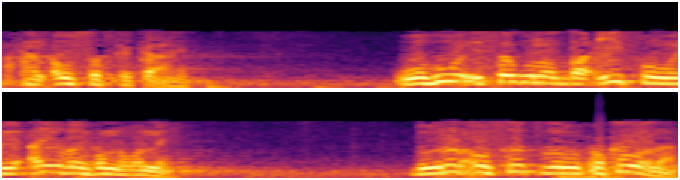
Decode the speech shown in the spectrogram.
Waxaan awsadka ka ahay. Wa huwa isaguna daciifun wey aydan ku noqonay duuna alawsatda wuxuu ka wadaa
